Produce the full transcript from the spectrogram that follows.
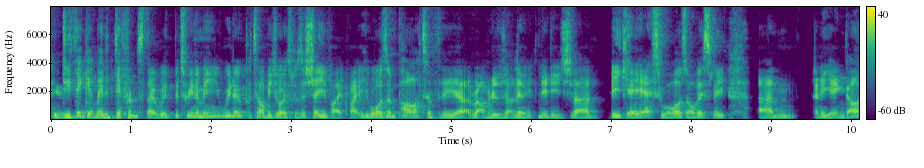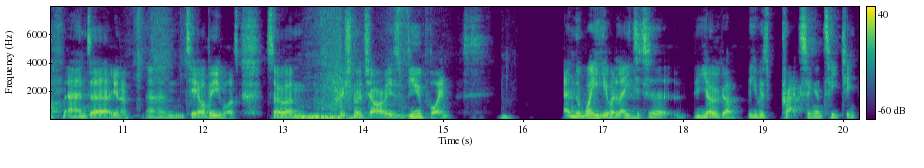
To- Do you think it made a difference though with between? I mean, we know Pattabhi Jois was a Shaivite, right? He wasn't part of the uh, Ramanuja lineage. Uh, BKS was obviously, um, and Iyengar, and uh, you know, um, TLV was. So um, Krishnamacharya's viewpoint and the way he related to the yoga he was practicing and teaching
